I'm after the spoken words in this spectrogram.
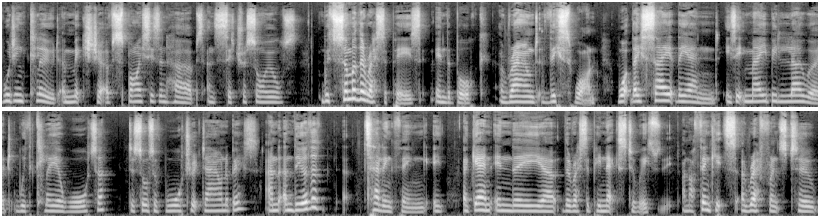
would include a mixture of spices and herbs and citrus oils. With some of the recipes in the book around this one, what they say at the end is it may be lowered with clear water to sort of water it down a bit. And and the other telling thing, it, again in the uh, the recipe next to it, and I think it's a reference to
